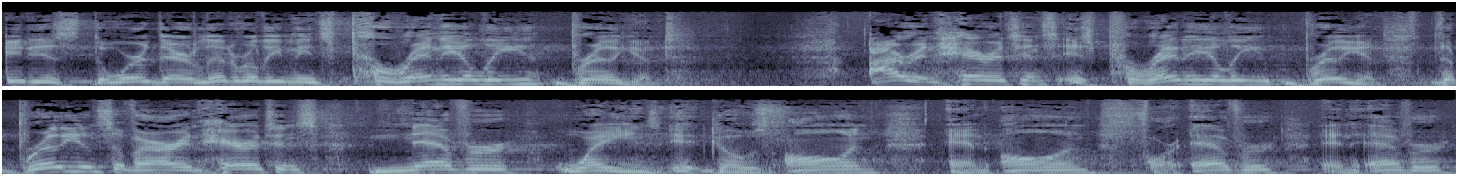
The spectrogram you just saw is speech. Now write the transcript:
It is, the word there literally means perennially brilliant. Our inheritance is perennially brilliant. The brilliance of our inheritance never wanes. It goes on and on forever and ever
